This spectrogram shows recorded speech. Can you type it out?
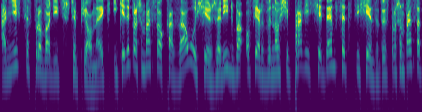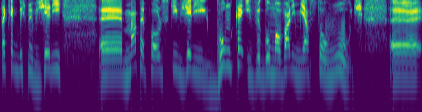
a nie chce wprowadzić szczepionek. I kiedy, proszę Państwa, okazało się, że liczba ofiar wynosi prawie 700 tysięcy, to jest, proszę Państwa, tak jakbyśmy wzięli mapę Polski, wzięli gumkę i wygumowali miasto Łódź. E,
